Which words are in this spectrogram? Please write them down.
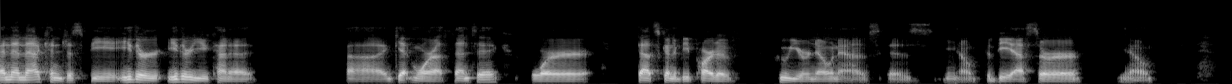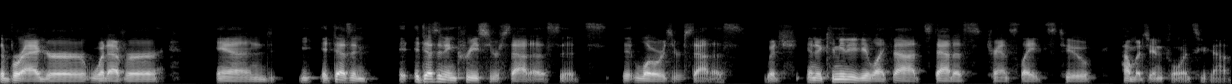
and then that can just be either either you kind of uh, get more authentic or that's going to be part of who you're known as is you know the bs or you know the bragger whatever and it doesn't it doesn't increase your status it's it lowers your status which in a community like that, status translates to how much influence you have.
